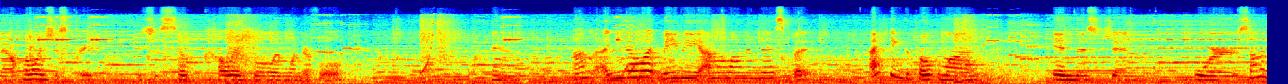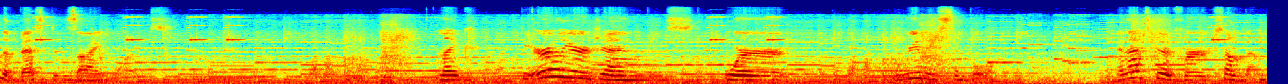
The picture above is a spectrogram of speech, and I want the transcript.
no, Hoenn's just great. It's just so colorful and wonderful. And I'm, you know what? Maybe I'm alone in this, but I think the Pokemon in this gen were some of the best designed ones. Like, the earlier gens were really simple. And that's good for some of them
